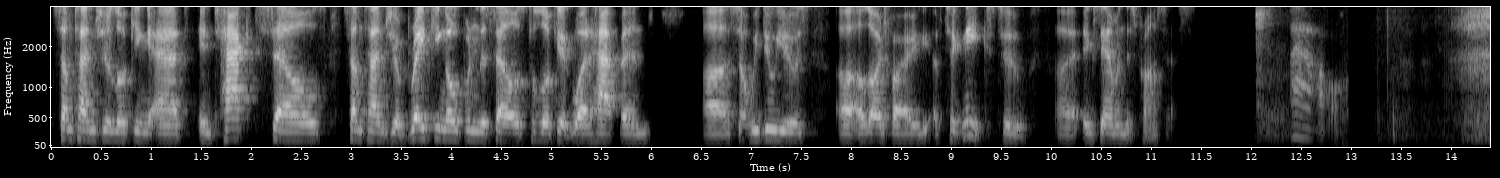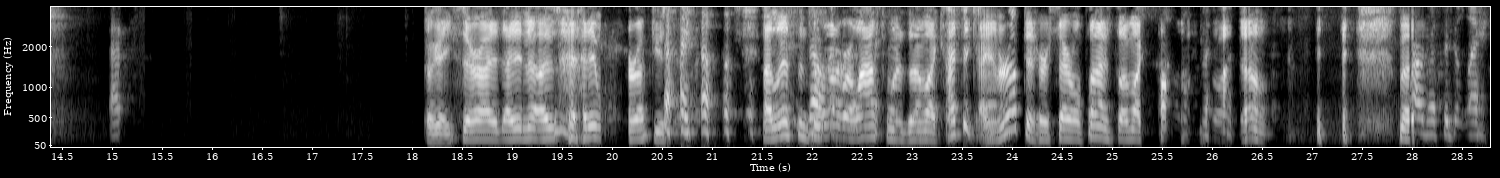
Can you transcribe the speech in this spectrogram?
Sometimes you're looking at intact cells. Sometimes you're breaking open the cells to look at what happened. Uh, so we do use uh, a large variety of techniques to uh, examine this process. Wow. That's Okay, Sarah, I, I didn't know. I, was, I didn't interrupt you. I. I listened to No. one of our last ones, and I'm like, I think I interrupted her several times, so I'm like pausing so I don't. Hard with the delay.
